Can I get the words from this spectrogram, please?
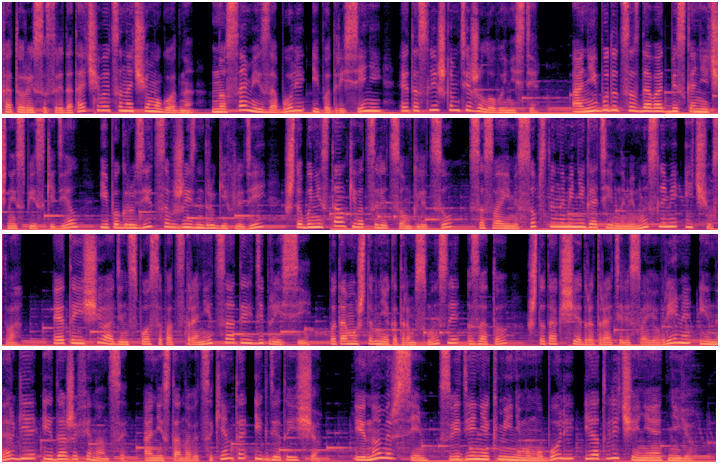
которые сосредотачиваются на чем угодно, но сами из-за боли и потрясений это слишком тяжело вынести. Они будут создавать бесконечные списки дел и погрузиться в жизнь других людей, чтобы не сталкиваться лицом к лицу со своими собственными негативными мыслями и чувствами. Это еще один способ отстраниться от их депрессии, потому что в некотором смысле за то, что так щедро тратили свое время, энергия и даже финансы, они становятся кем-то и где-то еще. И номер семь – сведение к минимуму боли и отвлечение от нее.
